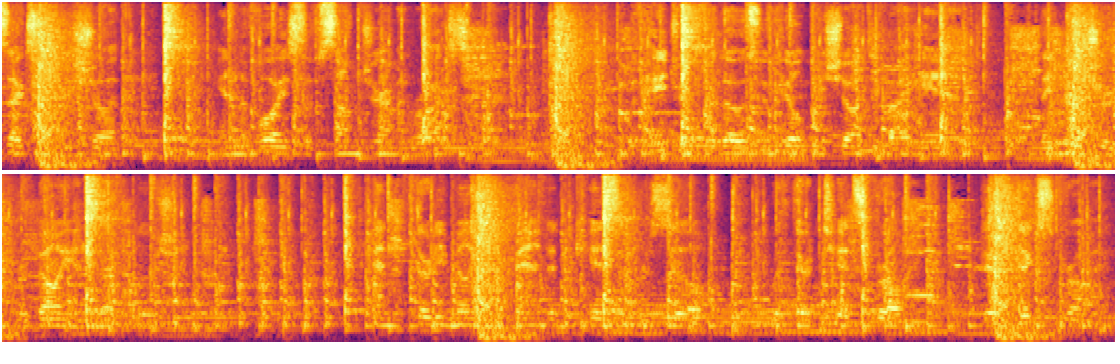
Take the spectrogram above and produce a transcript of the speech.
sex of Bishotti, in the voice of some German rock singer. With hatred for those who killed Bishotti by hand, they nurtured rebellion and revolution. And the 30 million abandoned kids in Brazil, with their tits growing, their dicks growing,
